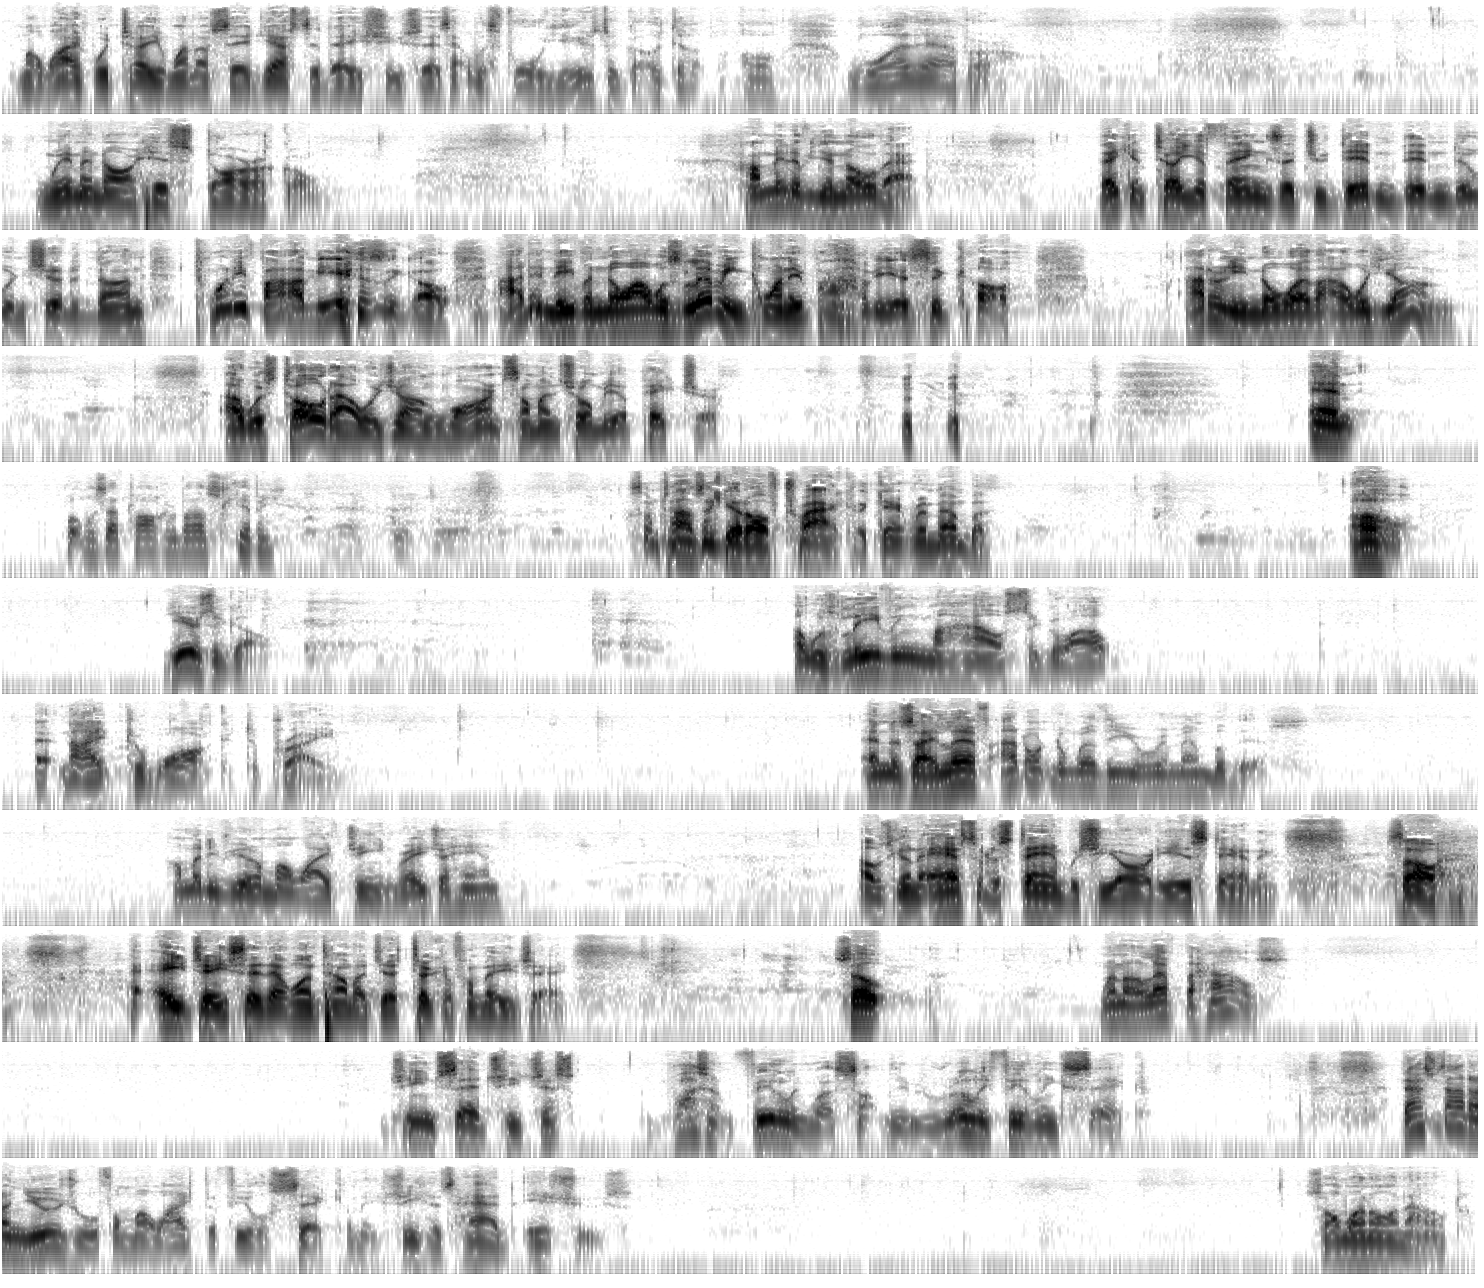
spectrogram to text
My wife would tell you when I said yesterday, she says, that was four years ago. Oh, whatever. Women are historical. How many of you know that? They can tell you things that you did and didn't do and should have done 25 years ago. I didn't even know I was living 25 years ago. I don't even know whether I was young. I was told I was young, Warren. Someone showed me a picture. and what was I talking about, Skippy? Sometimes I get off track. I can't remember. Oh, years ago. I was leaving my house to go out at night to walk to pray. And as I left, I don't know whether you remember this. How many of you know my wife, Jean? Raise your hand. I was going to ask her to stand, but she already is standing. So, AJ said that one time. I just took it from AJ. So, when I left the house, Jean said she just wasn't feeling well, something really feeling sick. That's not unusual for my wife to feel sick. I mean, she has had issues. So I went on out.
